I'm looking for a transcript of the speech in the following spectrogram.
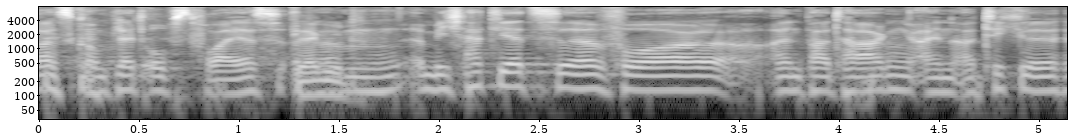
was komplett obstfreies. Sehr gut. Ähm, mich hat jetzt äh, vor ein paar Tagen ein Artikel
